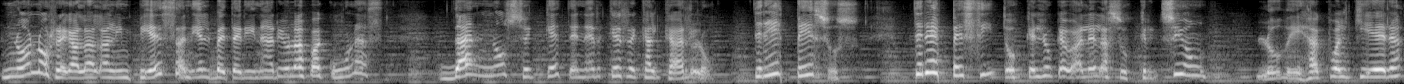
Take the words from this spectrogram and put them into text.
no nos regala la limpieza ni el veterinario las vacunas. Da no sé qué tener que recalcarlo. Tres pesos, tres pesitos, que es lo que vale la suscripción, lo deja cualquiera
